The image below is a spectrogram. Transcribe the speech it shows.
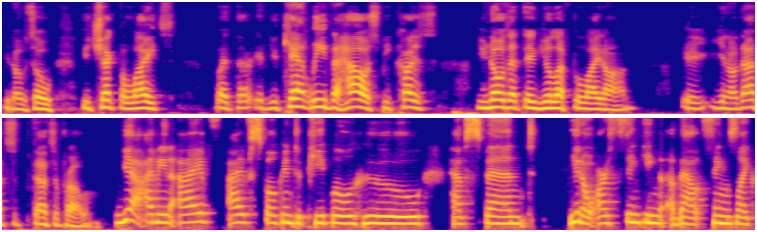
you know so you check the lights but the, if you can't leave the house because you know that they, you left the light on you know that's that's a problem yeah i mean i've i've spoken to people who have spent you know, are thinking about things like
